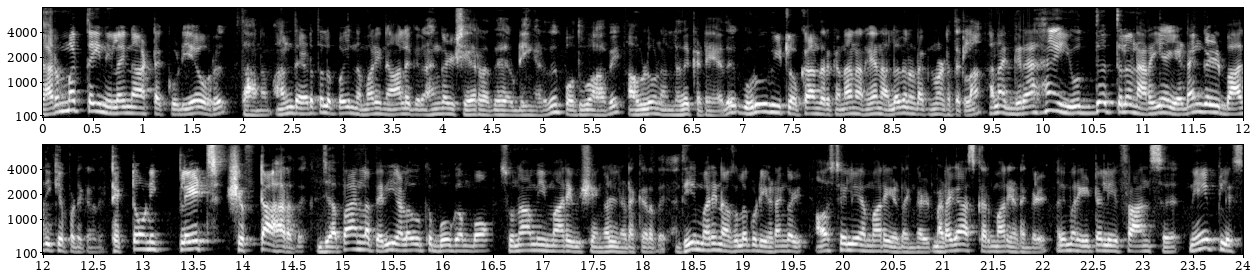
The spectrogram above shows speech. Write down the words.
தர்மத்தை நிலைநாட்டக்கூடிய ஒரு ஸ்தானம். அந்த இடத்துல போய் இந்த மாதிரி நாலு கிரகங்கள் சேர்றது அப்படிங்கிறது பொதுவாகவே அவ்வளோ நல்லது கிடையாது. குரு வீட்டில் உட்காந்துருக்கனா நிறைய நல்லது நடக்கணும்னு எடுத்துக்கலாம். ஆனால் கிரக யுத்தத்தில் நிறைய இடங்கள் பாதிக்கப்படுகிறது. டெக்டோனிக் பிளேட்ஸ் ஷிஃப்ட் ஆகிறது. ஜப்பானில் பெரிய அளவுக்கு பூகம்பம் சுனாமி மாதிரி விஷயங்கள் நடக்கிறது. அதே மாதிரி நான் சொல்லக்கூடிய இடங்கள் ஆஸ்திரேலியா மாதிரி இடங்கள் மெடகாஸ்கர் மாதிரி இடங்கள் அதே மாதிரி இட்டலி பிரான்ஸ் நேப்ளிஸ்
